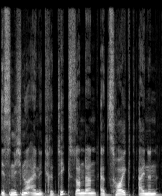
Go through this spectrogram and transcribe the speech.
ist nicht nur eine Kritik, sondern erzeugt einen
